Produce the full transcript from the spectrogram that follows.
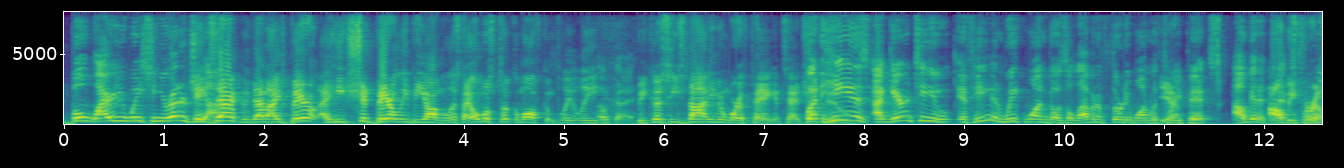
Bull, why are you wasting your energy on? Exactly. That I barely. Uh, he should barely be on the list. I almost took him off completely. Okay. Because he's not even worth paying attention. But to. he is, I guarantee you, if he in week one goes 11 of 31 with Yeah. three picks, I'll get a text I'll be from you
